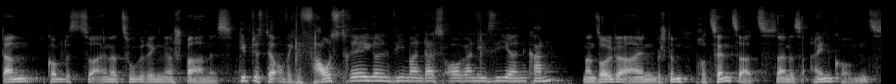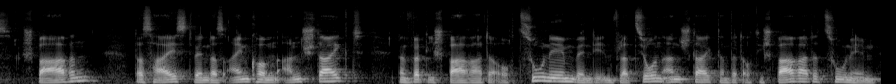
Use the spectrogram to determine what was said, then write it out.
dann kommt es zu einer zu geringen Ersparnis. Gibt es da irgendwelche Faustregeln, wie man das organisieren kann? Man sollte einen bestimmten Prozentsatz seines Einkommens sparen. Das heißt, wenn das Einkommen ansteigt, dann wird die Sparrate auch zunehmen. Wenn die Inflation ansteigt, dann wird auch die Sparrate zunehmen.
